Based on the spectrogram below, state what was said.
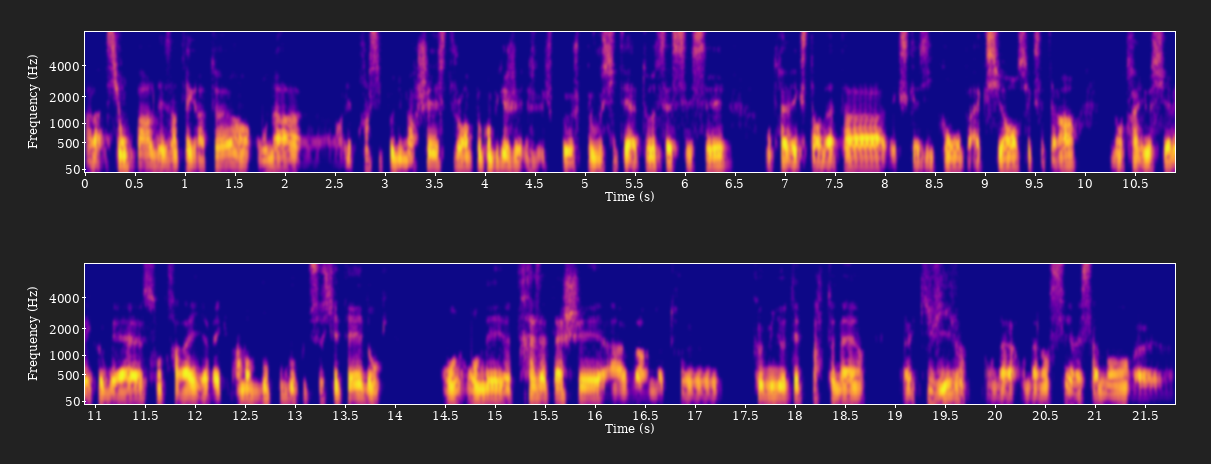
voilà. Si on parle des intégrateurs, on a les principaux du marché. C'est toujours un peu compliqué. Je, je, peux, je peux vous citer Atos, SCC, on travaille avec Stordata, avec SCSIComp, Axience, etc. Mais on travaille aussi avec OBS, on travaille avec vraiment beaucoup, beaucoup de sociétés. Donc, on, est très attaché à avoir notre communauté de partenaires euh, qui vivent. On a, on a lancé récemment euh,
